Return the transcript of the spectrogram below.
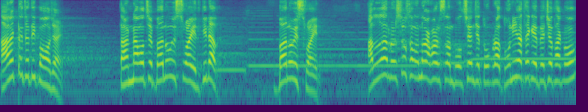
আরেকটা জাতি পাওয়া যায়। তার নাম হচ্ছে বানু ইসরাইল। কি নাম? বানু ইসরাইল। আল্লাহ রসুল সাল্লাম বলছেন যে, তোমরা দুনিয়া থেকে বেঁচে থাকো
